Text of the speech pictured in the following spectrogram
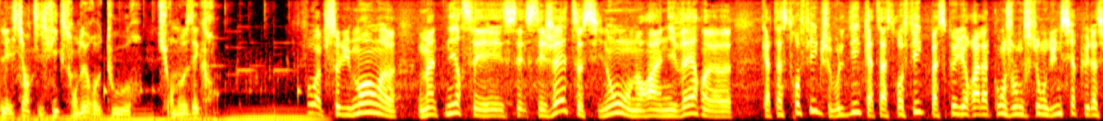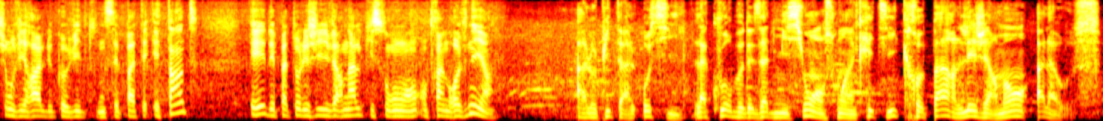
les scientifiques sont de retour sur nos écrans. Faut absolument euh, maintenir ces, ces, jets, sinon on aura un hiver euh, catastrophique, je vous le dis, catastrophique, parce qu'il y aura la conjonction d'une circulation virale du Covid qui ne s'est pas éteinte et des pathologies hivernales qui sont en train de revenir. À l'hôpital aussi, la courbe des admissions en soins critiques repart légèrement à la hausse.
